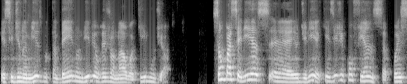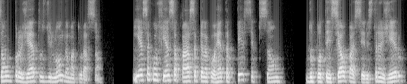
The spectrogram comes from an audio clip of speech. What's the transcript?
esse dinamismo também no nível regional aqui mundial. São parcerias, é, eu diria, que exigem confiança, pois são projetos de longa maturação. E essa confiança passa pela correta percepção do potencial parceiro estrangeiro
